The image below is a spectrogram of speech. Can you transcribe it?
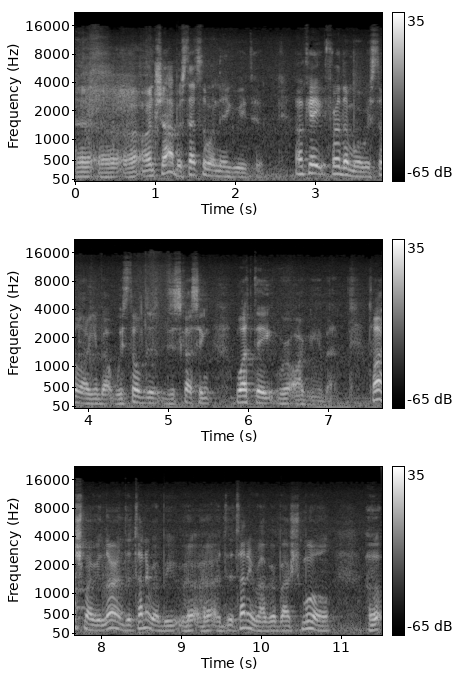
uh, uh, on Shabbos, that's the one they agreed to. Okay, furthermore, we're still arguing about, we're still dis- discussing what they were arguing about. Tashma, we learned the Tani Rabbi, uh, the Tani Rabbi Bar Shmuel, uh,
